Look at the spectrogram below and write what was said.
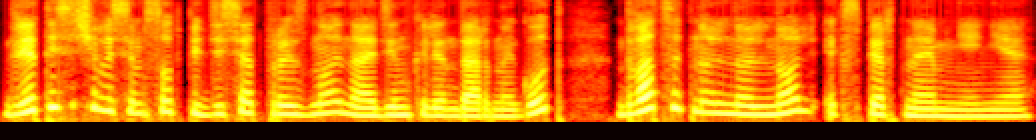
2850 проездной на один календарный год 20000 экспертное мнение.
